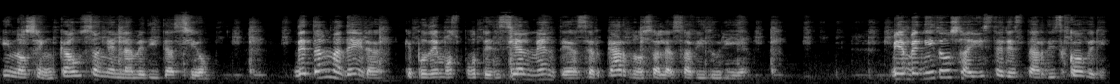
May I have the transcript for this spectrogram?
y nos encauzan en la meditación. De tal manera que podemos potencialmente acercarnos a la sabiduría. Bienvenidos a Easter Star Discovery.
